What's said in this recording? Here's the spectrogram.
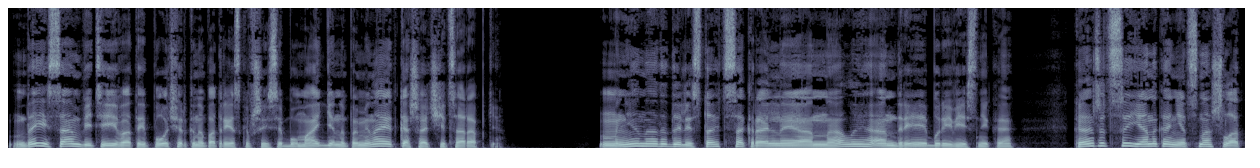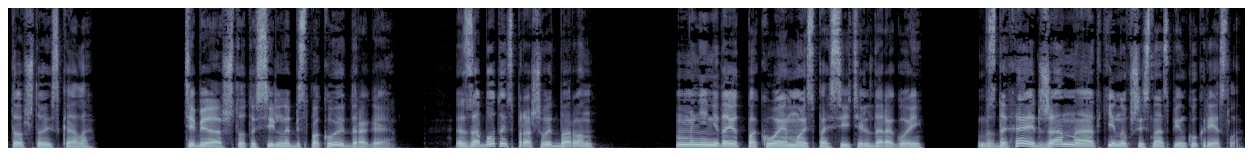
да и сам витиеватый почерк на потрескавшейся бумаге напоминает кошачьи царапки. Мне надо долистать сакральные анналы Андрея Буревестника. Кажется, я наконец нашла то, что искала. «Тебя что-то сильно беспокоит, дорогая?» Заботой спрашивает барон. «Мне не дает покоя мой спаситель, дорогой». Вздыхает Жанна, откинувшись на спинку кресла.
